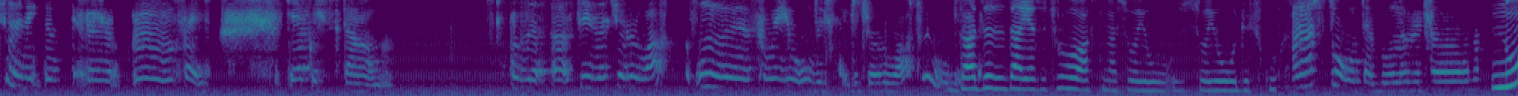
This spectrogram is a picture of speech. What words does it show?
що цей, якось там, ти зачарував е, свою удочку? Зачарував свою удочку? Да, да, да, да, я зачарував на свою, свою удочку. А на що у тебе вона зачарована? Ну,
